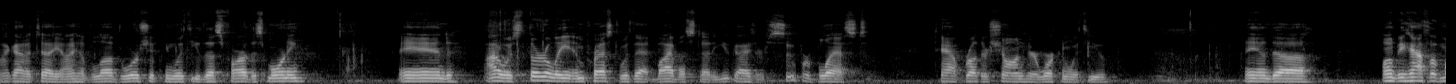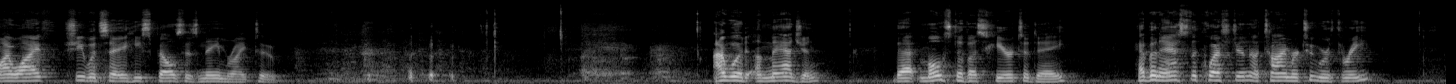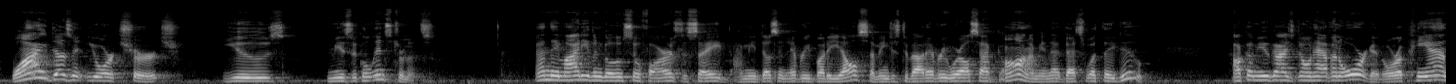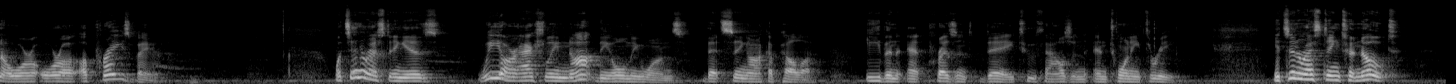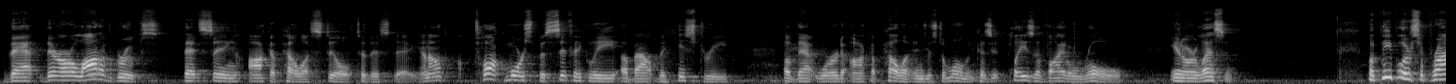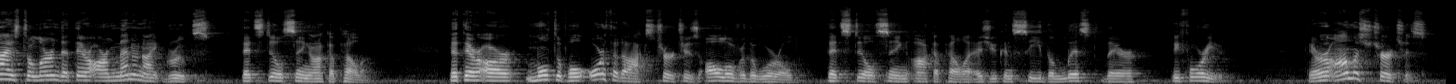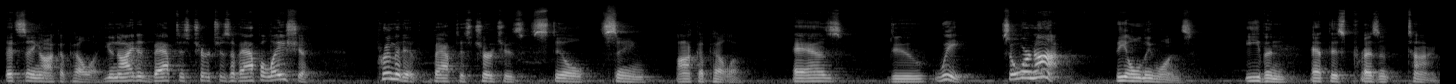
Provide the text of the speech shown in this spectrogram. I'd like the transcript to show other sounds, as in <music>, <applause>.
I got to tell you, I have loved worshiping with you thus far this morning. And I was thoroughly impressed with that Bible study. You guys are super blessed to have Brother Sean here working with you. And uh, on behalf of my wife, she would say he spells his name right too. <laughs> I would imagine that most of us here today have been asked the question a time or two or three why doesn't your church use musical instruments? And they might even go so far as to say, I mean, doesn't everybody else? I mean, just about everywhere else I've gone, I mean, that, that's what they do. How come you guys don't have an organ or a piano or, or a, a praise band? What's interesting is we are actually not the only ones that sing a cappella, even at present day, 2023. It's interesting to note that there are a lot of groups that sing a cappella still to this day. And I'll talk more specifically about the history of that word a cappella in just a moment because it plays a vital role in our lesson. But people are surprised to learn that there are Mennonite groups that still sing a cappella, that there are multiple Orthodox churches all over the world that still sing a cappella, as you can see the list there before you. There are Amish churches that sing a cappella. United Baptist Churches of Appalachia, primitive Baptist churches still sing a cappella, as do we. So we're not the only ones, even at this present time.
